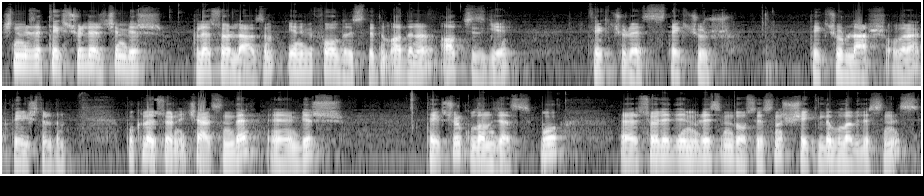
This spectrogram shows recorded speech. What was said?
Şimdi bize tekstürler için bir klasör lazım. Yeni bir folder istedim. Adını alt çizgi textures, texture, tekstürler olarak değiştirdim. Bu klasörün içerisinde e, bir texture kullanacağız. Bu e, söylediğim resim dosyasını şu şekilde bulabilirsiniz.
